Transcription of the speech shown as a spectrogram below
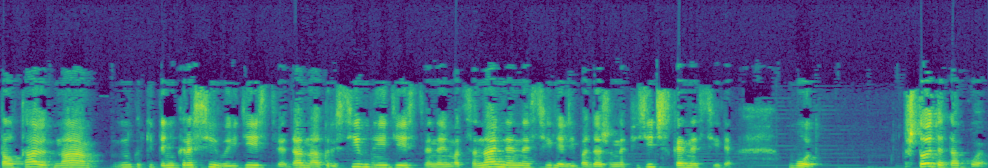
толкают на ну, какие-то некрасивые действия, да, на агрессивные действия, на эмоциональное насилие, либо даже на физическое насилие. Вот. Что это такое?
